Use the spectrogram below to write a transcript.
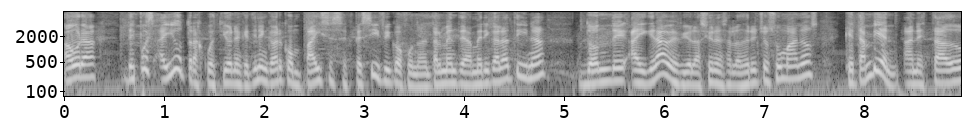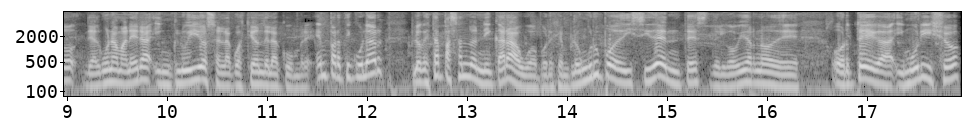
Ahora, después hay otras cuestiones que tienen que ver con países específicos, fundamentalmente de América Latina, donde hay graves violaciones a los derechos humanos que también han estado de alguna manera incluidos en la cuestión de la cumbre. En particular, lo que está pasando en Nicaragua, por ejemplo, un grupo de disidentes del gobierno de Ortega y Murillo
